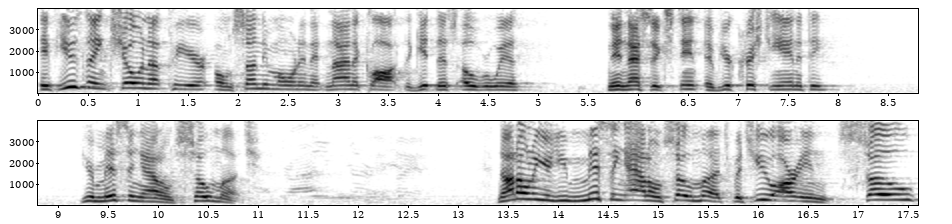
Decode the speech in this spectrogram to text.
If you think showing up here on Sunday morning at 9 o'clock to get this over with, then that's the extent of your Christianity, you're missing out on so much. Not only are you missing out on so much, but you are in so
